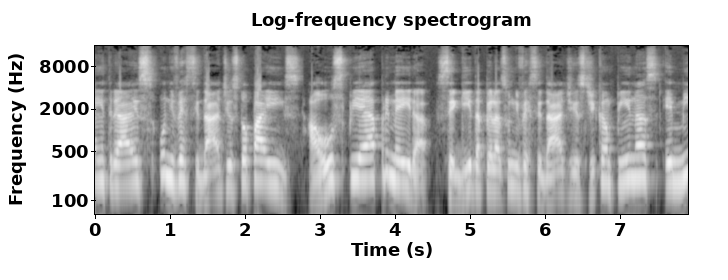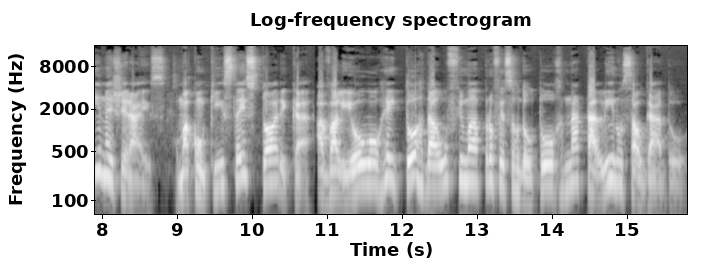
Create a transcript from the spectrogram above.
entre as universidades do país. A USP é a primeira, seguida pelas universidades de Campinas e Minas Gerais. Uma conquista histórica, avaliou o reitor da UFMA, professor doutor Natal Natalino Salgado.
